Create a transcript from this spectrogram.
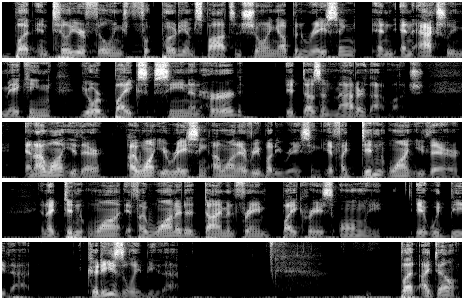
But until you're filling podium spots and showing up and racing and, and actually making your bikes seen and heard, it doesn't matter that much. And I want you there. I want you racing. I want everybody racing. If I didn't want you there and I didn't want, if I wanted a diamond frame bike race only, it would be that. Could easily be that. But I don't.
